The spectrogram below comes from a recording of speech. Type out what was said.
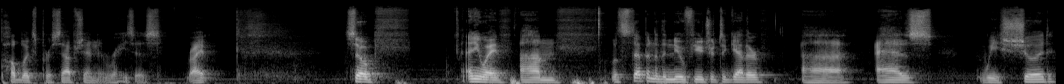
public's perception raises right? So, anyway, um, let's step into the new future together uh, as we should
